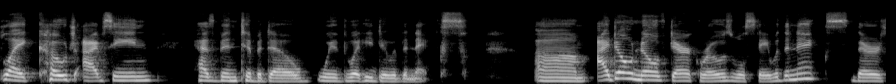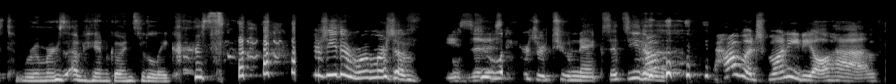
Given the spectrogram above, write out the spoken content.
like coach I've seen has been Thibodeau with what he did with the Knicks. Um, I don't know if Derrick Rose will stay with the Knicks. There's t- rumors of him going to the Lakers. There's either rumors of Jesus. two Lakers or two Knicks. It's either How much money do y'all have?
